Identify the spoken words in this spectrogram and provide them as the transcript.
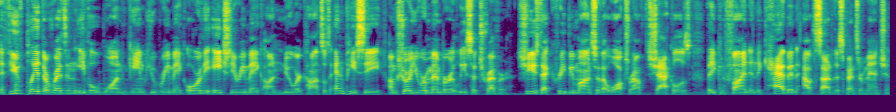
If you've played the Resident Evil 1 GameCube remake or the HD remake on newer consoles and PC, I'm sure you remember Lisa Trevor. She's that creepy monster that walks around with the shackles that you can find in the cabin outside of the Spencer mansion.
